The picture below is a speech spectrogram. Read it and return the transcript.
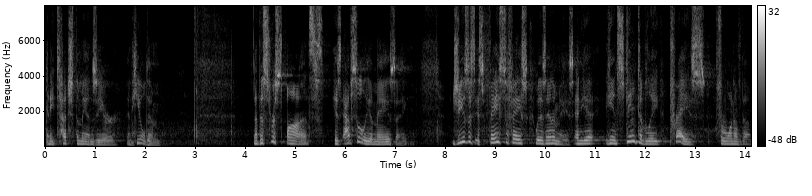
And he touched the man's ear and healed him. Now, this response is absolutely amazing. Jesus is face to face with his enemies, and yet he instinctively prays for one of them.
